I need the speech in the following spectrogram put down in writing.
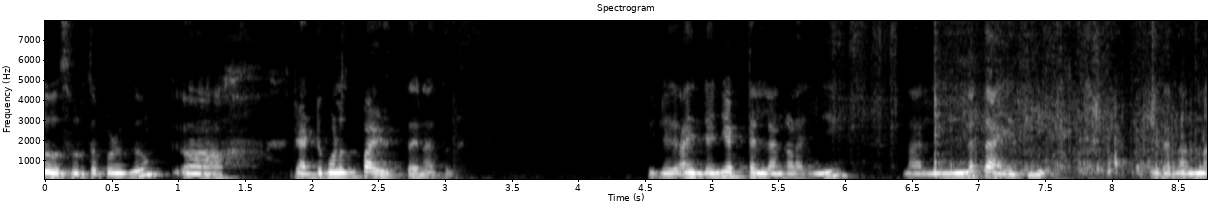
ദിവസം എടുത്തപ്പോഴേക്കും രണ്ട് മുളക് പഴുത്തതിനകത്ത് പിന്നെ അതിന്റെ ഞെട്ടെല്ലാം കളഞ്ഞ് നല്ല തൈരിൽ ഇവിടെ നന്ന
